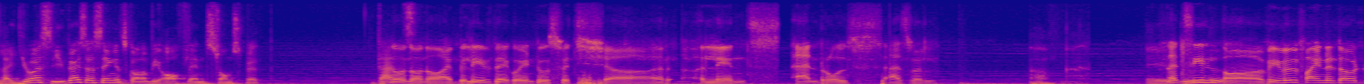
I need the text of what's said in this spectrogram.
like yours, you guys are saying it's gonna be offlane storm spirit. That's, No, no, no. I believe they're going to switch uh, lanes and roles as well. Oh. Let's see. Uh, we will find it out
